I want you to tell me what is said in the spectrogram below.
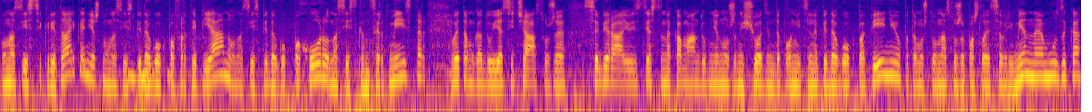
У нас есть секретарь, конечно, у нас есть педагог по фортепиано, у нас есть педагог по хору, у нас есть концертмейстер. В этом году я сейчас уже собираю, естественно, команду. Мне нужен еще один дополнительный педагог по пению, потому что у нас уже пошла и современная музыка.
